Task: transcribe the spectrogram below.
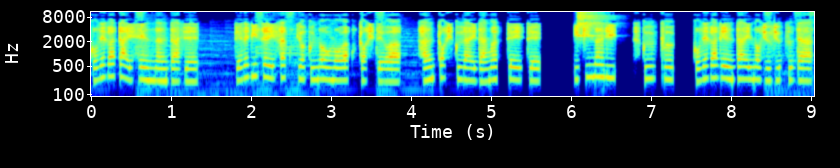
これが大変なんだぜ。テレビ制作局の思惑としては、半年くらい黙っていて、いきなり、スクープ、これが現代の呪術だ、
